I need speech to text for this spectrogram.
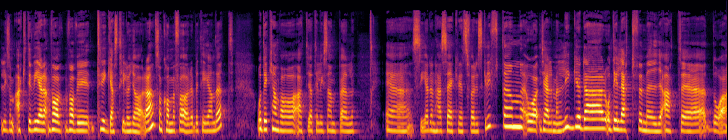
liksom aktiverar, vad, vad vi triggas till att göra, som kommer före beteendet. Och det kan vara att jag till exempel eh, ser den här säkerhetsföreskriften och hjälmen ligger där och det är lätt för mig att eh, då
